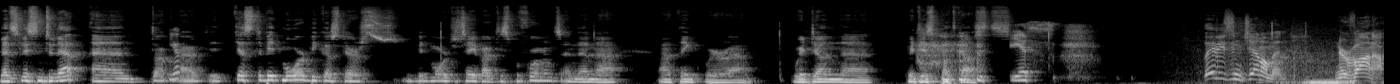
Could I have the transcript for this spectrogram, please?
let's listen to that and talk Yep. about it just a bit more because there's a bit more to say about this performance, and then uh, I think we're uh, we're done uh, with this podcast. yes Ladies and gentlemen, Nirvana.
